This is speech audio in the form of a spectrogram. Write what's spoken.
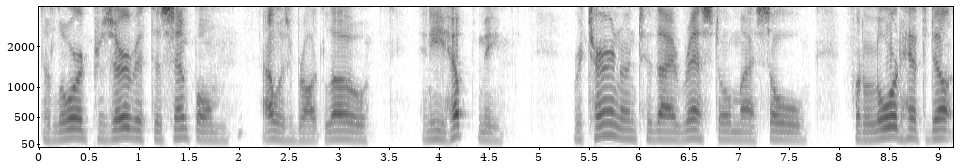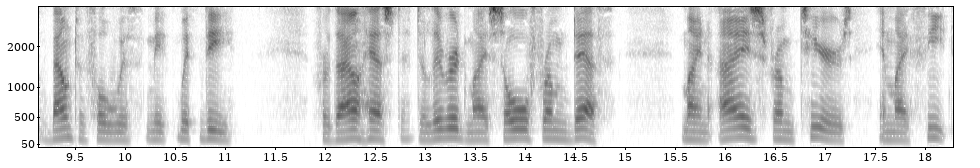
The Lord preserveth the simple. I was brought low, and he helped me. Return unto thy rest, O my soul, for the Lord hath dealt bountiful with me with thee. For thou hast delivered my soul from death, mine eyes from tears, and my feet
